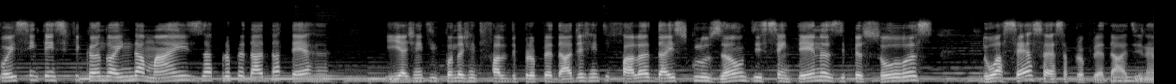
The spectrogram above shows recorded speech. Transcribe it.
foi se intensificando ainda mais a propriedade da terra. E a gente, quando a gente fala de propriedade, a gente fala da exclusão de centenas de pessoas do acesso a essa propriedade, né?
